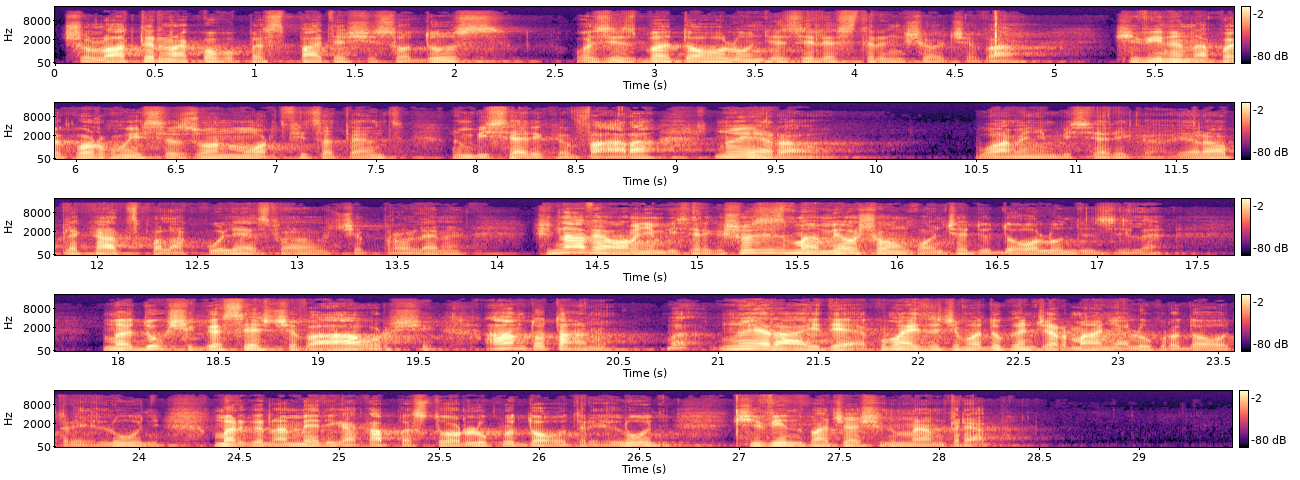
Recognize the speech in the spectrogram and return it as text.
și-a luat târnacopul pe spate și s-a dus, o zis, bă, două luni de zile strâng și eu ceva, și vin înapoi. Că oricum e sezon mort, fiți atenți, în biserică. Vara nu erau oameni în biserică. Erau plecați pe la cules, pe ce probleme. Și nu aveau oameni în biserică. Și au zis, mă, mi și eu un concediu două luni de zile, mă duc și găsesc ceva aur și am tot anul. Bă, nu era ideea. Cum ai zice, mă duc în Germania, lucru două, trei luni, merg în America ca păstor, lucru două, trei luni și vin după aceea și nu mai am treabă.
